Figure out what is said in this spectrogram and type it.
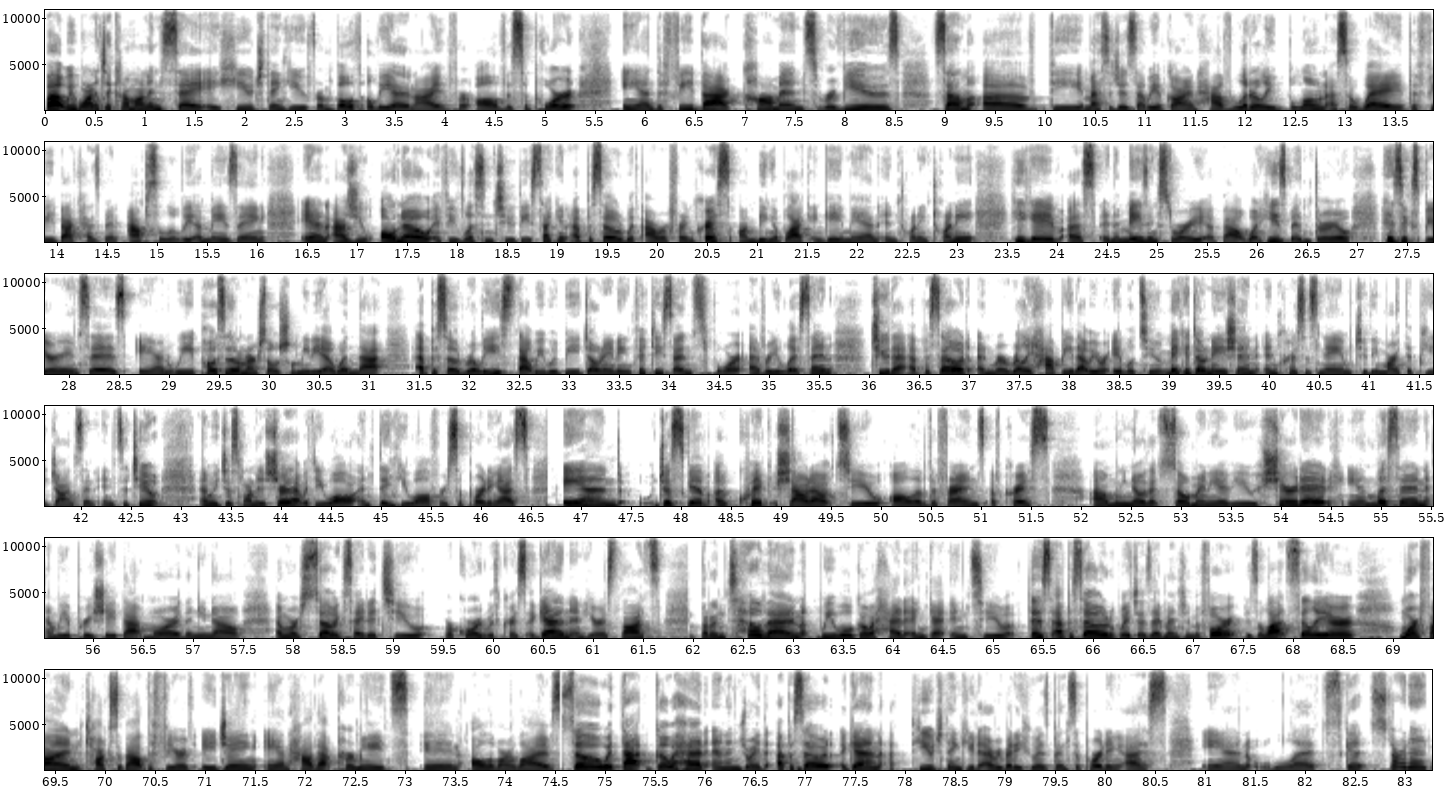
But we wanted to come on and say a huge thank you from both Aleah and I for all the support and the feedback, comments, reviews. Some of the messages that we have gotten have literally blown us away. The feedback has been absolutely amazing. And as you all know, if you've listened to the second episode with our friend Chris on being a black and gay man in 2020, he gave us an amazing story about what he's been through, his experiences, and we posted on our social media when that episode released that we would be donating 50 cents for every listen to that episode. And we're really happy that we were able to make a donation in Chris's name to the Marsha P. Johnson Institute. And we just wanted to share that with you all and thank you all for supporting us. And just give a quick shout out to all of the friends of Chris. Um, we know that so many of you shared it and listened, and we appreciate that more than you know. And we're so excited to record with Chris again and hear his thoughts. But until then, we will go ahead and get into this episode, which, as I mentioned before, is a lot sillier, more fun, talks about the fear of aging and how that permeates in all of our lives. So, with that, go ahead and enjoy the episode. Again, a huge thank you to everybody who has been supporting us, and let's get started.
